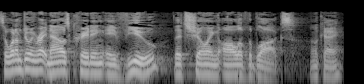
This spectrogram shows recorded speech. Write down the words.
So what I'm doing right now is creating a view that's showing all of the blogs, okay?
